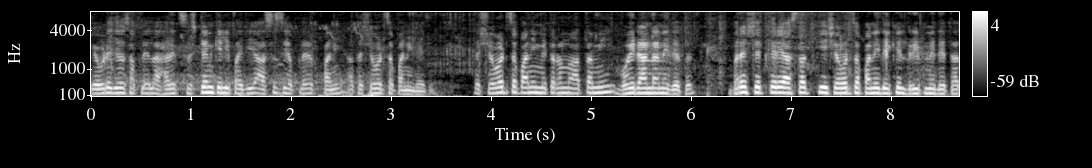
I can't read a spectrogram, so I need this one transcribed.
एवढे दिवस आपल्याला हळद सस्टेन केली पाहिजे असंच आपल्याला पाणी आता शेवटचं पाणी द्यायचं तर शेवटचं पाणी मित्रांनो आता मी भोईदांडाने देतो. बरेच शेतकरी असतात की शेवटचं पाणी देखील ड्रीपने देतात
